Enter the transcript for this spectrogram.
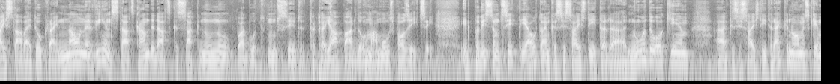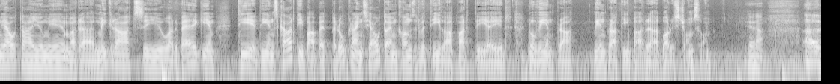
aizstāvēt Ukraiņu. Nav neviens tāds kandidāts, kas saka, nu, nu varbūt mums ir jāpārdomā mūsu pozīcija. Ir pavisam citi jautājumi, kas ir saistīti ar uh, nodokļiem, uh, kas ir saistīti ar ekonomiskiem jautājumiem, ar uh, migrāciju, ar bēgļiem. Tie ir dienas kārtībā, bet par Ukraiņas jautājumu konservatīvā partija ir nu, vienprāt, vienprātībā ar uh, Boris Džonsonu. Jā. Uh,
